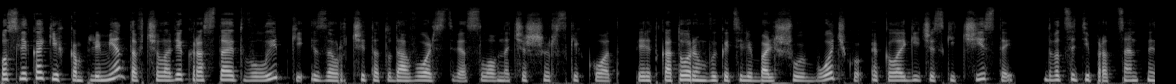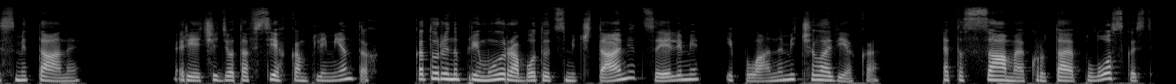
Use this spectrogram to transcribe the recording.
после каких комплиментов человек растает в улыбке и заурчит от удовольствия, словно чеширский кот, перед которым выкатили большую бочку экологически чистой 20% сметаны. Речь идет о всех комплиментах, которые напрямую работают с мечтами, целями и планами человека. Это самая крутая плоскость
